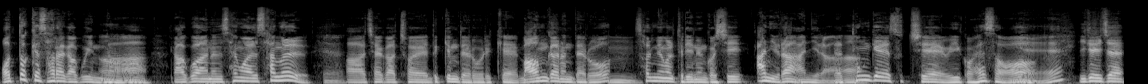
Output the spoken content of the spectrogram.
어떻게 살아가고 있나라고 하는 생활상을 예. 아, 제가 저의 느낌대로 이렇게 마음 가는 대로 음. 설명을 드리는 것이 아니라, 아니라. 예, 통계 수치에 의거해서 예. 이게 이제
